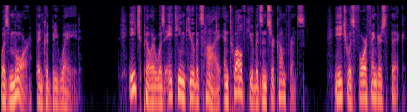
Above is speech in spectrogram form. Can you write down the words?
was more than could be weighed. Each pillar was 18 cubits high and 12 cubits in circumference. Each was 4 fingers thick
